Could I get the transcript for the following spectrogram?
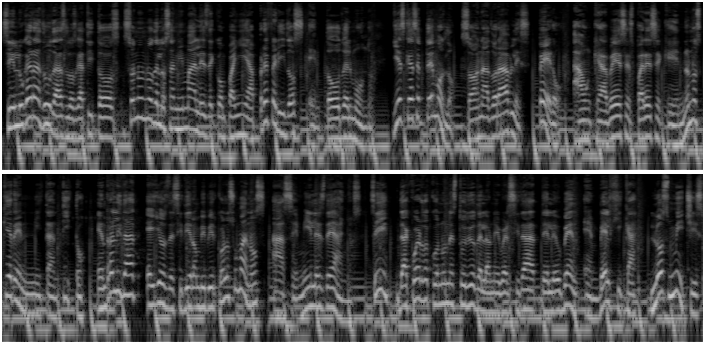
Sin lugar a dudas, los gatitos son uno de los animales de compañía preferidos en todo el mundo. Y es que aceptémoslo, son adorables, pero aunque a veces parece que no nos quieren ni tantito, en realidad ellos decidieron vivir con los humanos hace miles de años. Sí, de acuerdo con un estudio de la Universidad de Leuven en Bélgica, los michis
